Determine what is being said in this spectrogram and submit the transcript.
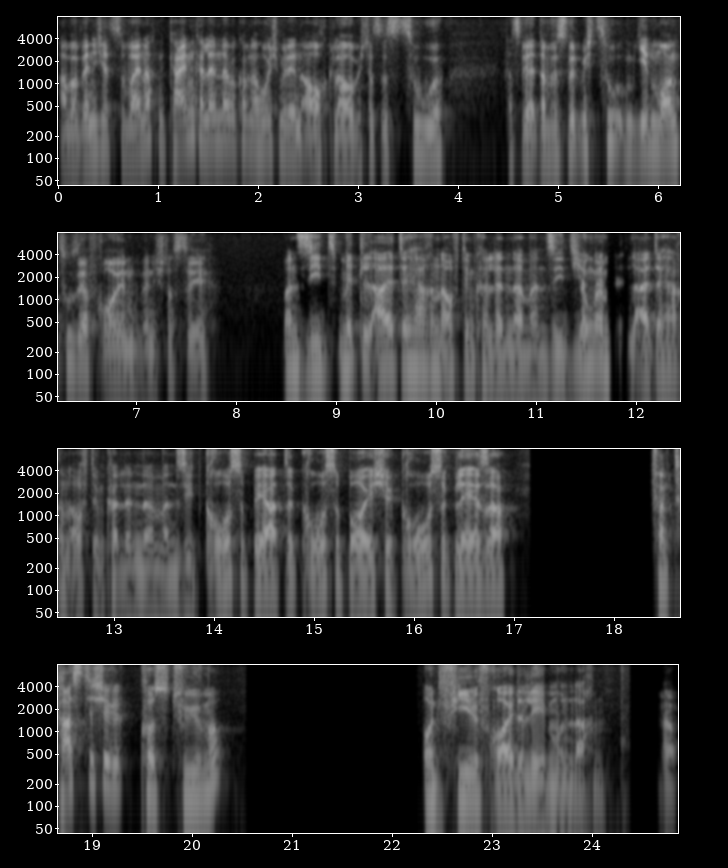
Aber wenn ich jetzt zu Weihnachten keinen Kalender bekomme, dann hole ich mir den auch, glaube ich. Das ist zu. Das, wär, das wird mich zu, jeden Morgen zu sehr freuen, wenn ich das sehe. Man sieht mittelalte Herren auf dem Kalender, man sieht junge mittelalte Herren auf dem Kalender, man sieht große Bärte, große Bäuche, große Gläser, fantastische Kostüme und viel Freude, Leben und Lachen. Ja.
